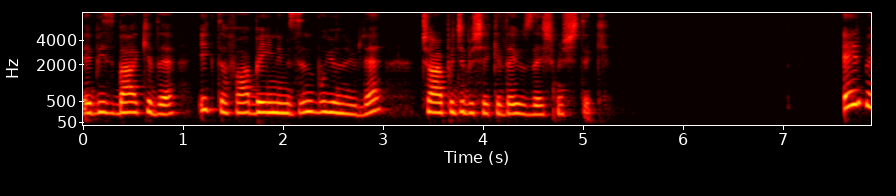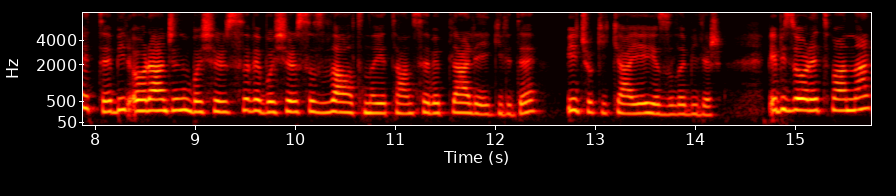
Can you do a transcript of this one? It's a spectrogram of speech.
Ve biz belki de ilk defa beynimizin bu yönüyle çarpıcı bir şekilde yüzleşmiştik. Elbette bir öğrencinin başarısı ve başarısızlığı altında yatan sebeplerle ilgili de birçok hikaye yazılabilir. Ve biz öğretmenler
